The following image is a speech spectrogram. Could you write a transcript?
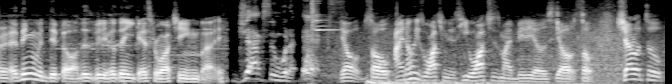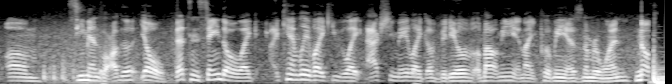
Alright, I think I'm gonna dip out on this video. Thank you guys for watching. Bye. Jaxon with an X. Yo, so I know he's watching this. He watches my videos. Yo, so shout out to um Seaman Vlogger. Yo, that's insane though. Like I can't believe like you like actually made like a video about me and like put me as number one. No.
